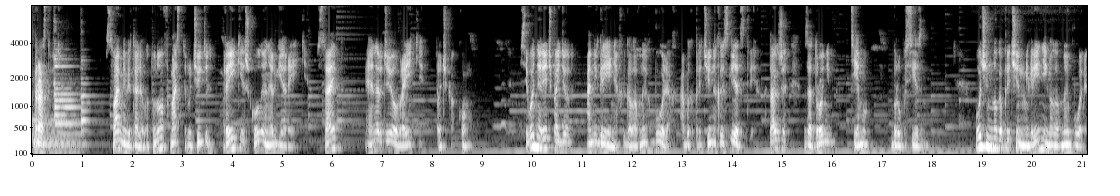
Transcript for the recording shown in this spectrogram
Здравствуйте! С вами Виталий Латунов, мастер-учитель Рейки школы энергии Рейки. Сайт energyofreiki.com Сегодня речь пойдет о мигренях и головных болях, об их причинах и следствиях, а также затронем тему бруксизм. Очень много причин мигрени и головной боли.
